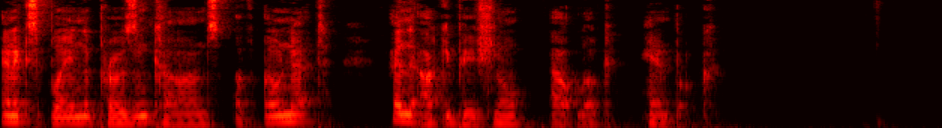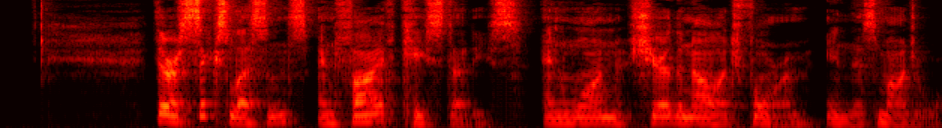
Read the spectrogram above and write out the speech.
and explain the pros and cons of ONET and the Occupational Outlook Handbook. There are six lessons and five case studies, and one Share the Knowledge forum in this module.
